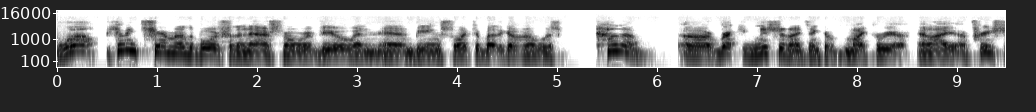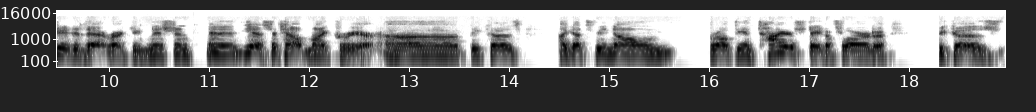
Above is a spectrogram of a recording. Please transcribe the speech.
Well, becoming chairman of the board for the National Review and, and being selected by the governor was kind of uh, recognition, I think, of my career. And I appreciated that recognition. And it, yes, it helped my career uh, because I got to be known throughout the entire state of Florida because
